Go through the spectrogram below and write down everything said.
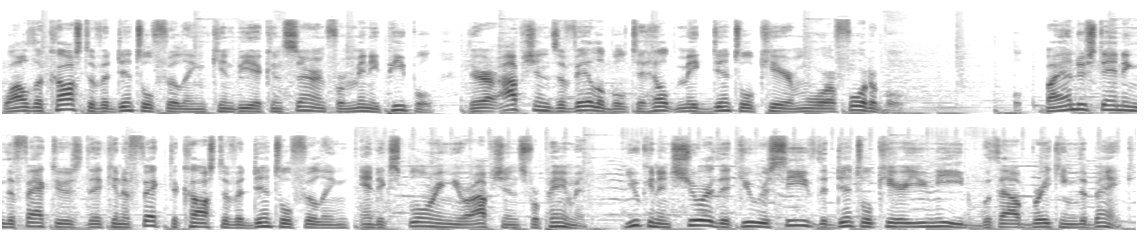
While the cost of a dental filling can be a concern for many people, there are options available to help make dental care more affordable. By understanding the factors that can affect the cost of a dental filling and exploring your options for payment, you can ensure that you receive the dental care you need without breaking the bank.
